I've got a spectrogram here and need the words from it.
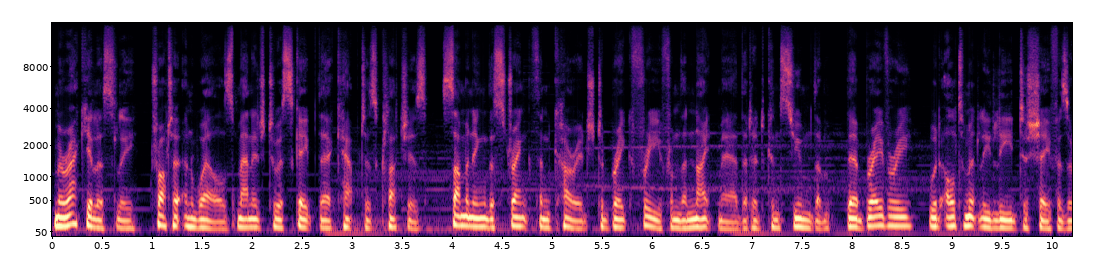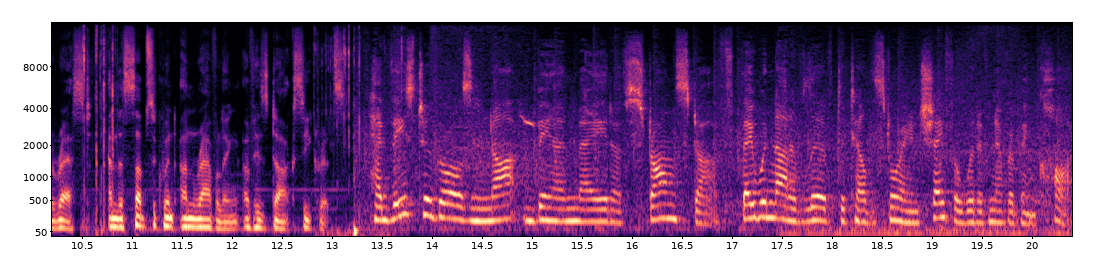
Miraculously, Trotter and Wells managed to escape their captors' clutches, summoning the strength and courage to break free from the nightmare that had consumed them. Their bravery would ultimately lead to Schaefer's arrest and the subsequent unraveling of his dark secrets. Had these two girls not been made of strong stuff, they would not have lived to tell the story, and Schaefer would have never been caught.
